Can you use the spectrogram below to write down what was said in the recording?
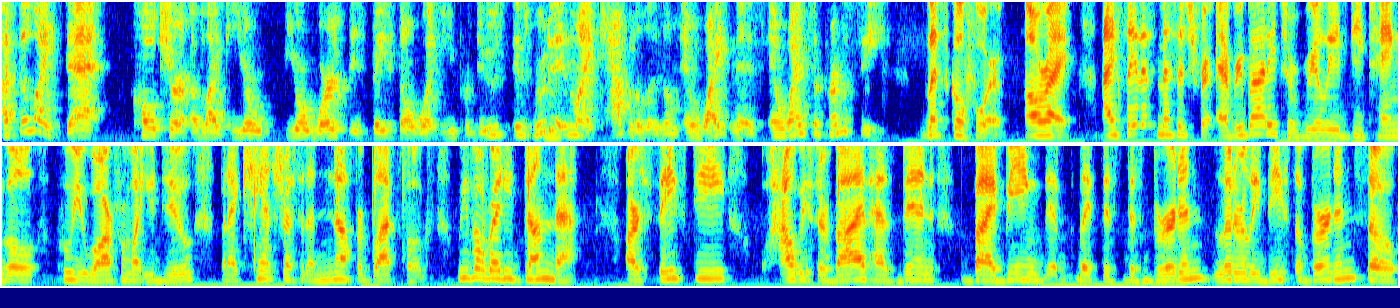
I feel like that culture of like your your worth is based on what you produce is rooted in like capitalism and whiteness and white supremacy. Let's go for it. All right. I say this message for everybody to really detangle who you are from what you do, but I can't stress it enough for Black folks. We've already done that. Our safety, how we survive has been by being like this this burden literally beast of burden. So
